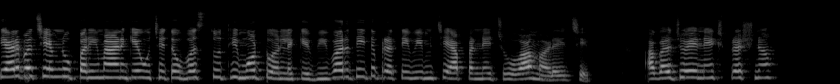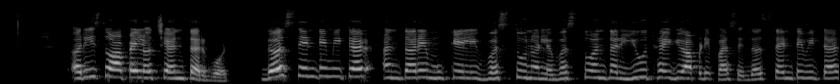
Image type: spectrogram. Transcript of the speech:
ત્યાર પછી એમનું પરિમાણ કેવું છે? તો વસ્તુથી મોટું, એટલે કે વિવર્ધિત પ્રતિબિંબ છે, આપણને જોવા મળે છે. આગળ જોઈએ નેક્સ્ટ પ્રશ્ન. અરીસો આપેલો છે અંતરગોળ. દસ સેન્ટીમીટર અંતરે મૂકેલી વસ્તુનો, એટલે વસ્તુ અંતર યુ થઈ ગયું આપણી પાસે દસ સેન્ટીમીટર,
